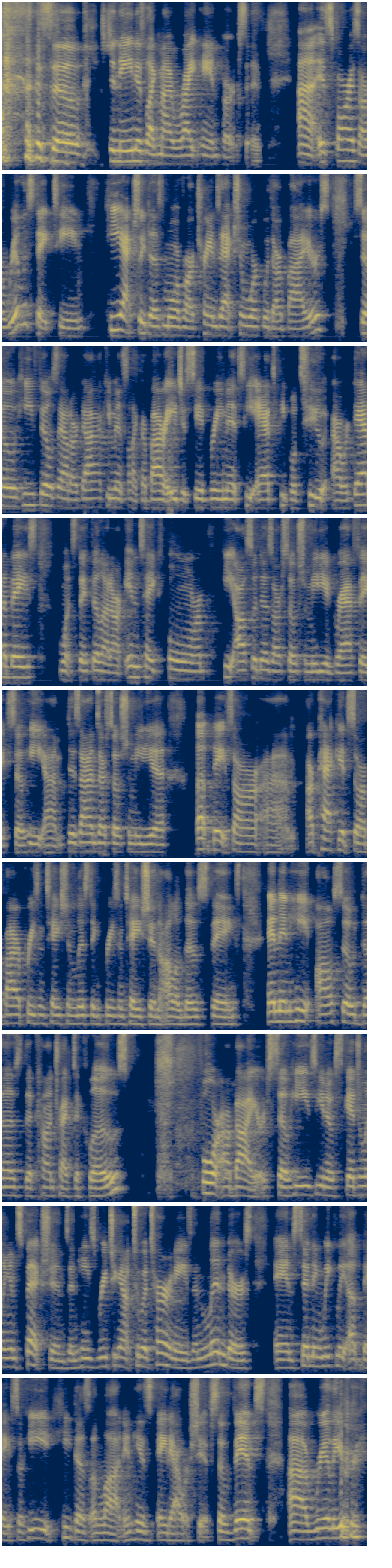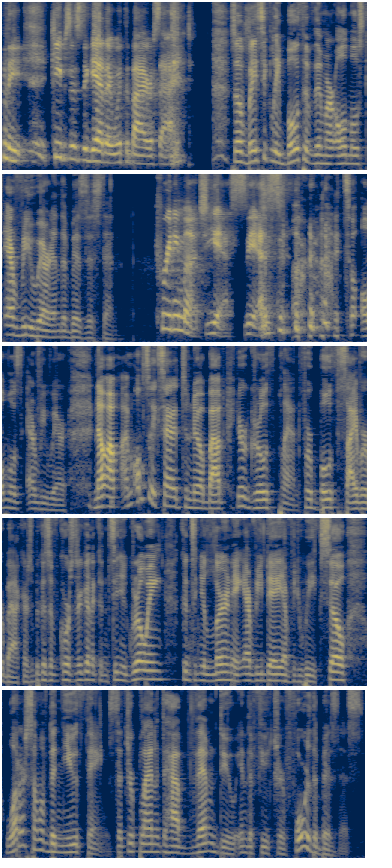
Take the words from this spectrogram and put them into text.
so Janine is like my right hand person. Uh, as far as our real estate team, he actually does more of our transaction work with our buyers. So he fills out our documents like our buyer agency agreements. He adds people to our database once they fill out our intake form. He also does our social media graphics. So he um, designs our social media, updates our um, our packets, so our buyer presentation, listing presentation, all of those things. And then he also does the contract to close for our buyers. So he's, you know, scheduling inspections and he's reaching out to attorneys and lenders and sending weekly updates. So he he does a lot in his eight hour shift. So Vince uh, really really keeps us together with the buyer side. So basically, both of them are almost everywhere in the business then. Pretty much, yes, yes. Right, so almost everywhere. Now, I'm, I'm also excited to know about your growth plan for both cyberbackers because, of course, they're going to continue growing, continue learning every day, every week. So, what are some of the new things that you're planning to have them do in the future for the business?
